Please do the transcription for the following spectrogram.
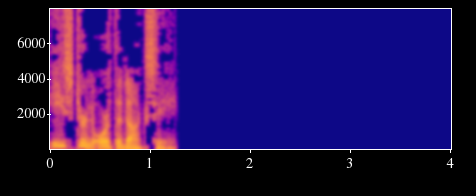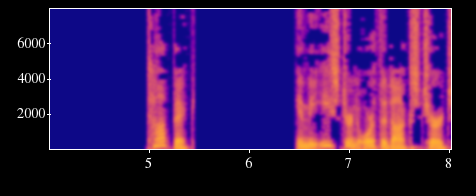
Eastern Orthodoxy in the Eastern Orthodox Church,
